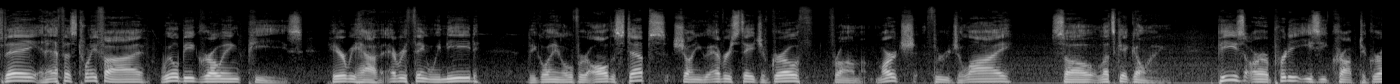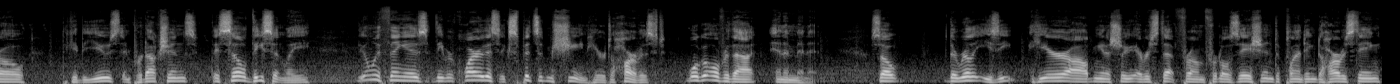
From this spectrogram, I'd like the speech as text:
Today in FS25, we'll be growing peas. Here we have everything we need. I'll be going over all the steps, showing you every stage of growth from March through July. So let's get going. Peas are a pretty easy crop to grow. They can be used in productions. They sell decently. The only thing is they require this expensive machine here to harvest. We'll go over that in a minute. So they're really easy. Here I'm going to show you every step from fertilization to planting to harvesting.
